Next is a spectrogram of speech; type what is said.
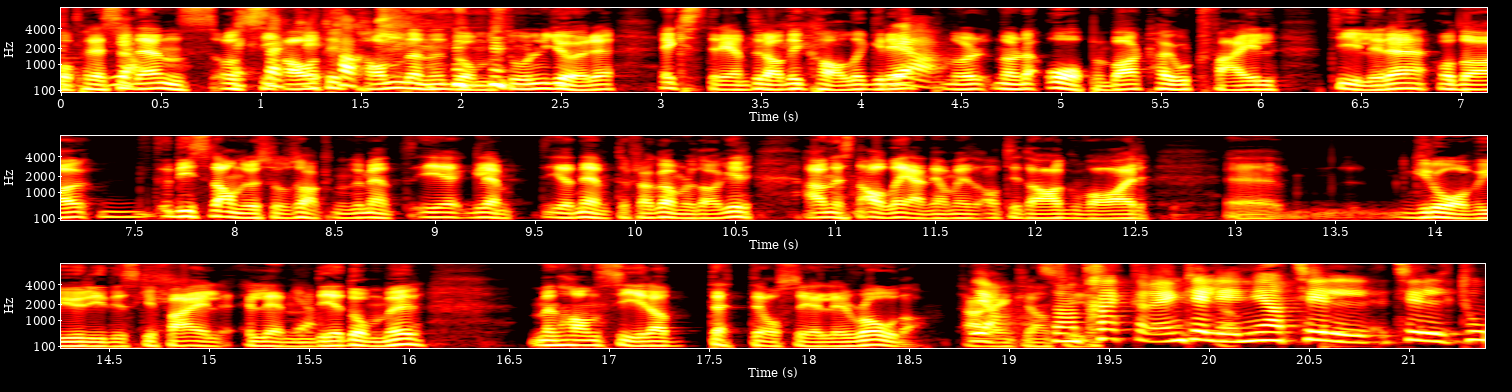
på presedens. Ja, og si av og til takk. kan denne domstolen gjøre ekstremt radikale grep ja. når, når, det åpenbart har gjort feil tidligere. Og da disse andre sakene du mente, jeg, glemte, jeg nevnte fra gamle dager, er jo nesten alle enige om at i dag var eh, grove juridiske feil, elendige dommer. Men han sier at dette også gjelder Roe, da. ja, han så han sier. trekker egentlig linjer til, til to,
